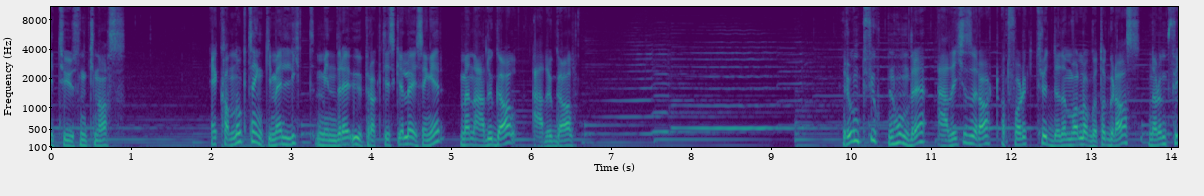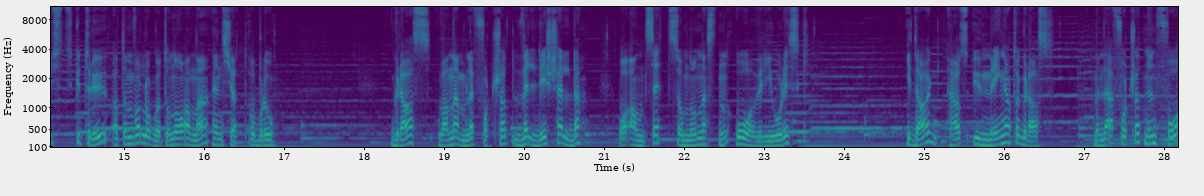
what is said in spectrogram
i tusen knas. Jeg kan nok tenke meg litt mindre upraktiske løsninger, men er du gal, er du gal. Rundt 1400 er det ikke så rart at folk trodde de var laget av glass, når de først skulle tro at de var laget av noe annet enn kjøtt og blod. Glass var nemlig fortsatt veldig sjelda, og ansett som noe nesten overjordisk. I dag er oss umringa av glass, men det er fortsatt noen få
